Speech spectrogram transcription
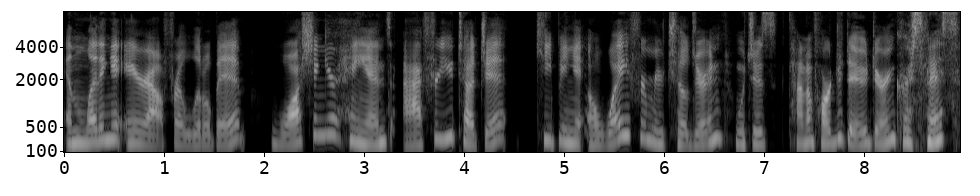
and letting it air out for a little bit, washing your hands after you touch it, keeping it away from your children, which is kind of hard to do during Christmas.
